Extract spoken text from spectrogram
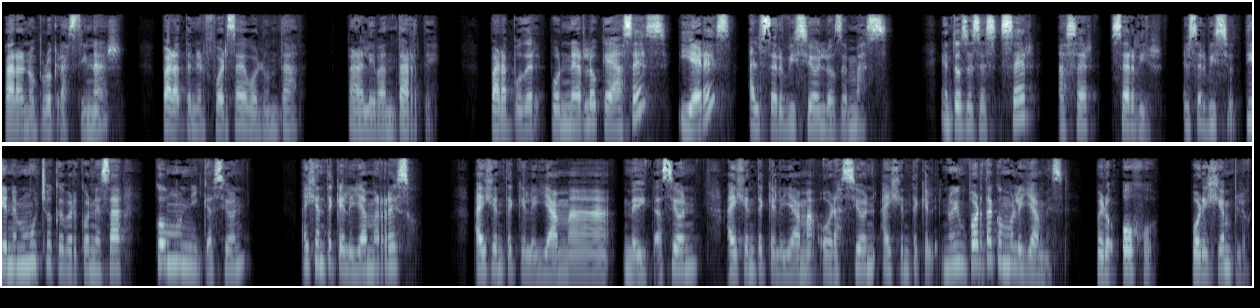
para no procrastinar, para tener fuerza de voluntad, para levantarte, para poder poner lo que haces y eres al servicio de los demás. Entonces es ser, hacer, servir. El servicio tiene mucho que ver con esa comunicación. Hay gente que le llama rezo, hay gente que le llama meditación, hay gente que le llama oración, hay gente que... Le... No importa cómo le llames, pero ojo, por ejemplo,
